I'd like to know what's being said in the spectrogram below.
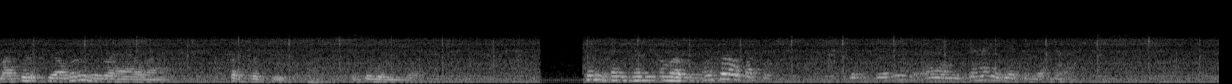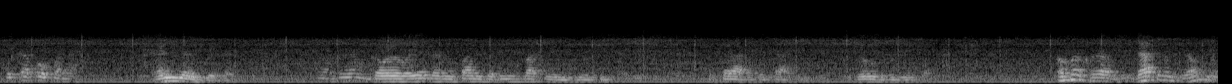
माँ तुलसी और निभाया हुआ है। सरस्वती इसी बोली है फिर संख्या कमर को थोड़ा ऊपर को ಚೆನ್ನಾಗಿದೆ ಬೇಕಾಕೋಪಲ್ಲ ಹಣ್ಣು ಇದೆ घड़ी में भी है कवल वजह से पानी कभी बात नहीं होती करा के चाहिए जरूर होगी अमर खराब धात में खराब ना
